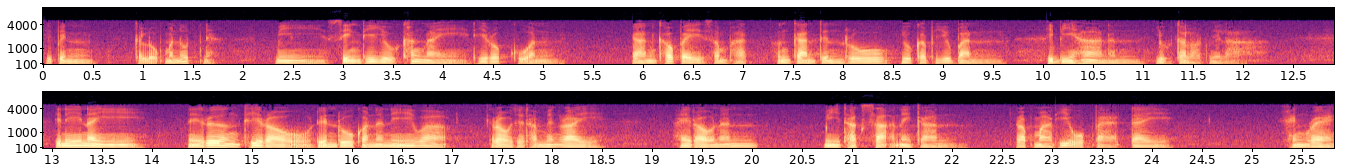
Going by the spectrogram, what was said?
ที่เป็นกระโหลกมนุษย์เนี่ยมีสิ่งที่อยู่ข้างในที่รบกวน การเข้าไปสัมผัสของการตื่นรู้อยู่กับปัจจุบันที่บีห้านั้นอยู่ตลอดเวลา ทีนี้ในในเรื่องที่เราเรียนรู้ก่อนหน้านี้ว่าเราจะทำอย่างไร ให้เรานั้นมีทักษะในการกลับมาที่โอแปดได้ แข็งแรง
